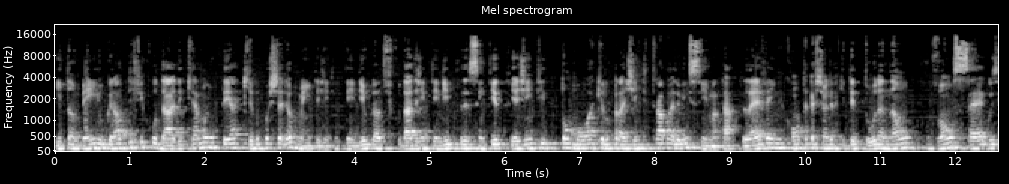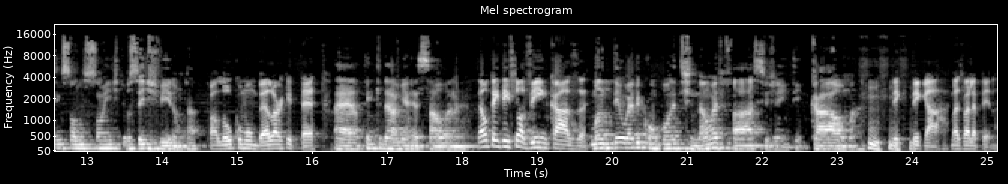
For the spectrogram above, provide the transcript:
E também o grau de dificuldade que é manter aquilo posteriormente. A gente entendeu o grau de dificuldade, a gente entendeu que fazia sentido e a gente tomou aquilo pra gente e trabalhou em cima, tá? Levem em conta a questão de arquitetura, não vão cegos em soluções que vocês viram, tá? Falou como um belo arquiteto. É, eu tenho que dar a minha ressalva, né? Não tentem sozinho em casa. Manter o Web Components não é fácil, gente. Calma. Tem que ter garra, mas vale a pena.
